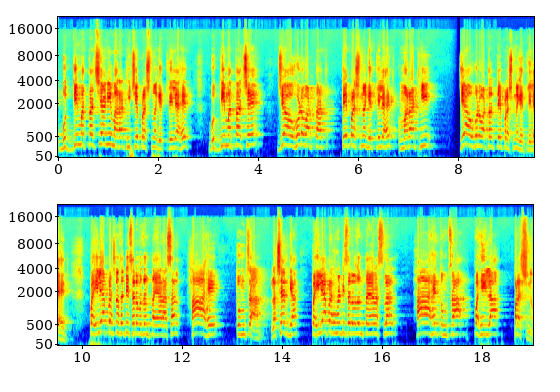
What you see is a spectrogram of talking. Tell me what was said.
बुद्धिमत्ताचे आणि मराठीचे प्रश्न घेतलेले आहेत. बुद्धिमत्ताचे जे अवघड वाटतात ते प्रश्न घेतलेले आहेत. मराठी जे अवघड वाटतात ते प्रश्न घेतलेले आहेत. पहिल्या प्रश्नासाठी सर्वजण तयार असाल हा आहे तुमचा. लक्षात घ्या पहिल्या प्रश्नासाठी सर्वजण तयार असलाल हा आहे तुमचा पहिला प्रश्न.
